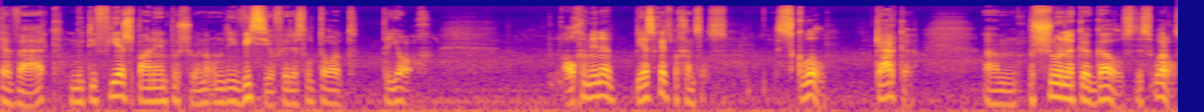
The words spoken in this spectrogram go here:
te werk, motiveer spanne en persone om die visie of die resultaat te jaag algemene besigheidsbeginsels, skool, kerke, ehm um, persoonlike goals, dis oral.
